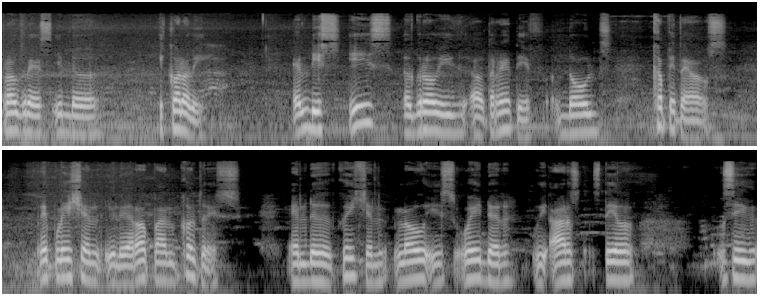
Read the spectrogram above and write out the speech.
progress in the economy. And this is a growing alternative known capitals population in European countries and the question now is whether we are still seeing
